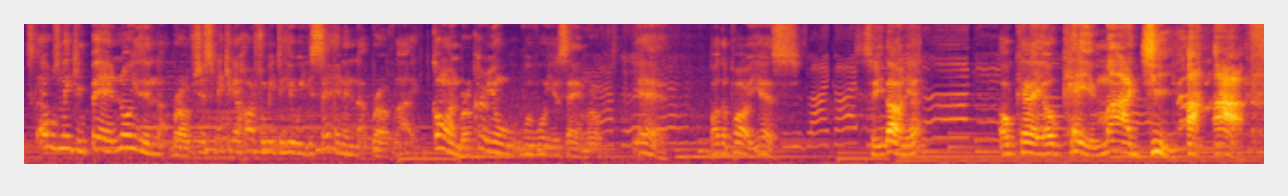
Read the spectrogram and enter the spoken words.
This guy was making bad noise in that, bro. Just making it hard for me to hear what you're saying in that, bro. Like, go on, bro. Carry on with what you're saying, bro. Yeah. About the party, yes. So you down, yeah? Okay, okay, my G. Ha ha.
